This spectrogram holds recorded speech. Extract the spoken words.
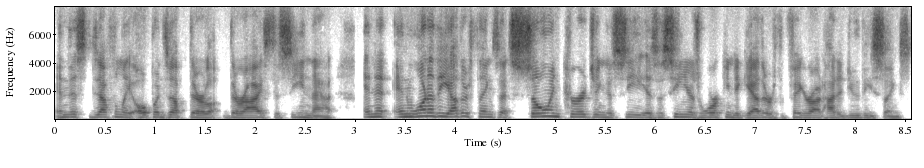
And this definitely opens up their, their eyes to seeing that. And, it, and one of the other things that's so encouraging to see is the seniors working together to figure out how to do these things.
